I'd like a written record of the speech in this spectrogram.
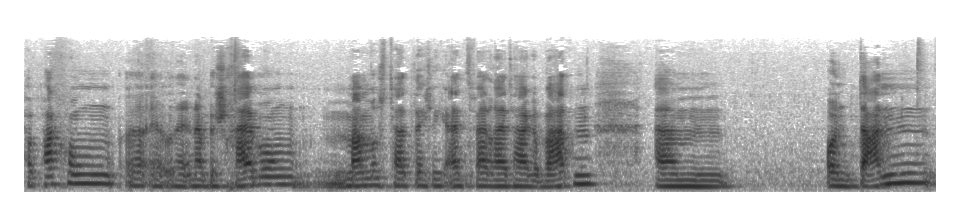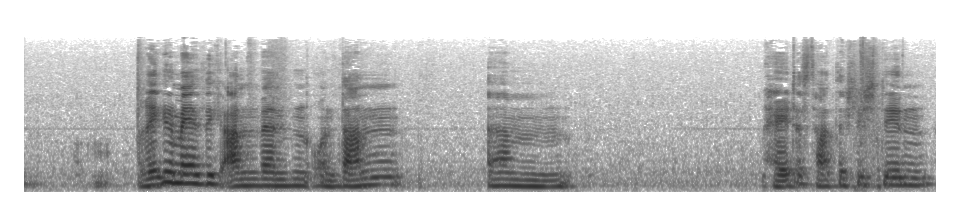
Verpackung äh, oder in der Beschreibung. Man muss tatsächlich ein, zwei, drei Tage warten ähm, und dann regelmäßig anwenden und dann ähm, hält es tatsächlich den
